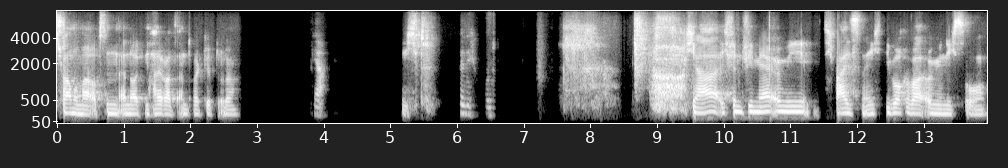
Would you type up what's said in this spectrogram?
schauen wir mal, ob es einen erneuten Heiratsantrag gibt oder Ja. nicht. Finde ich gut. Ja, ich finde viel mehr irgendwie, ich weiß nicht, die Woche war irgendwie nicht so,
